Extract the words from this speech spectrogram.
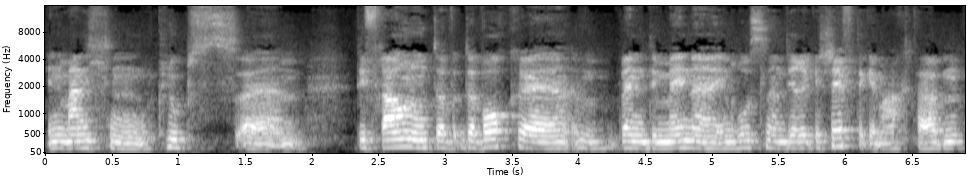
in manchen Clubs äh, die Frauen unter der Woche, ähm, wenn die Männer in Russland ihre Geschäfte gemacht haben.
